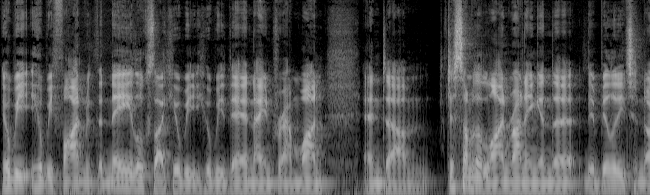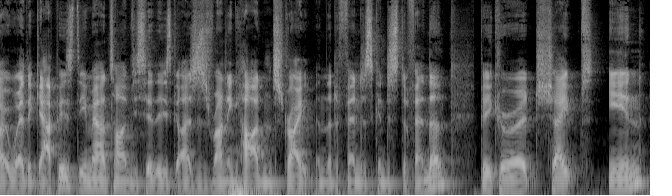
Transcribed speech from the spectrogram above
he'll be he'll be fine with the knee. Looks like he'll be he'll be there named round one, and um, just some of the line running and the the ability to know where the gap is. The amount of times you see these guys just running hard and straight, and the defenders can just defend them. Piakura shaped in,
